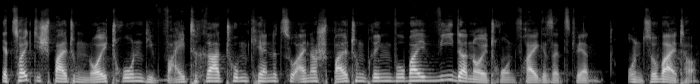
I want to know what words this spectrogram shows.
erzeugt die Spaltung Neutronen, die weitere Atomkerne zu einer Spaltung bringen, wobei wieder Neutronen freigesetzt werden und so weiter.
